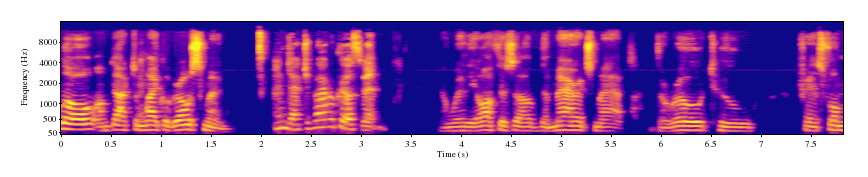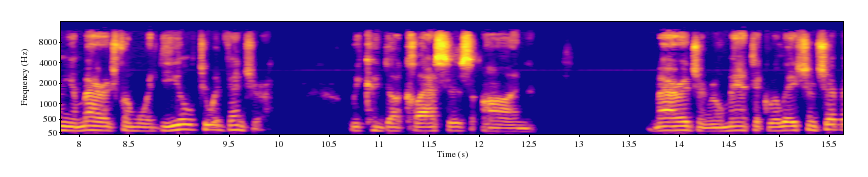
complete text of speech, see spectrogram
Hello, I'm Dr. Michael Grossman. I'm Dr. Barbara Grossman. And we're the authors of The Marriage Map The Road to Transforming Your Marriage from Ordeal to Adventure. We conduct classes on marriage and romantic relationship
